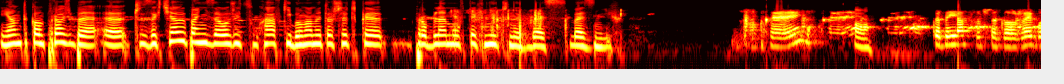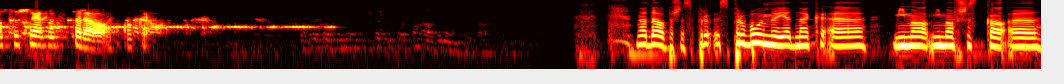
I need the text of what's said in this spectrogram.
Ja mam taką prośbę, e, czy zechciały pani założyć słuchawki, bo mamy troszeczkę problemów technicznych bez, bez nich. Okej. O, Wtedy ja słyszę gorzej, bo słyszę jakby w stereo. Okej. no dobrze, spró- spróbujmy jednak e, mimo, mimo wszystko e,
